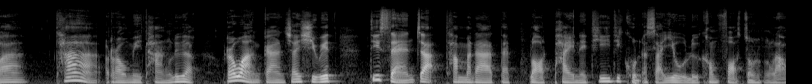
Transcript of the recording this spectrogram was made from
ว่า ถ้าเรามีทางเลือกระหว่างการใช้ชีวิตที่แสนจะธรรมดาแต่ปลอดภัยในที่ที่คุณอาศัยอยู่หรือคอมฟอร์ทโซนของเรา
